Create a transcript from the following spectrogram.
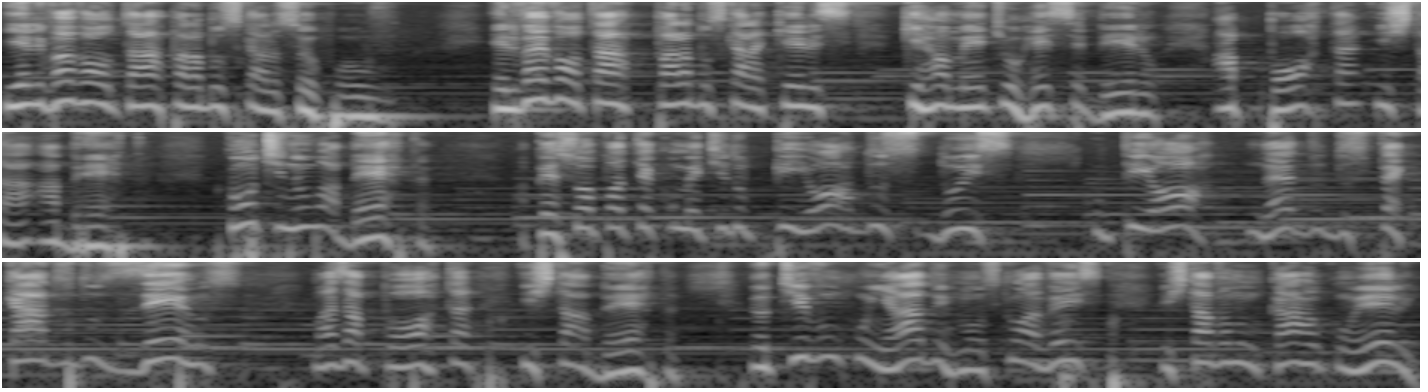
E ele vai voltar para buscar o seu povo. Ele vai voltar para buscar aqueles que realmente o receberam. A porta está aberta. Continua aberta. A pessoa pode ter cometido o pior dos, dos o pior né, dos pecados, dos erros, mas a porta está aberta. Eu tive um cunhado, irmãos, que uma vez estava num carro com ele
